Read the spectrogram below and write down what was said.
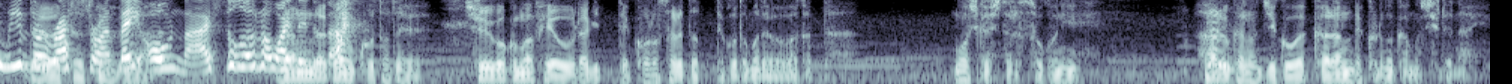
they leave the restaurant? 川 They が own that. I still don't know why they 何 did らかの that. ことで中国マフィアを裏切って殺されたってことまでは分かったもしかしたらそこにはるかの事故が絡んでくるのかもしれない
